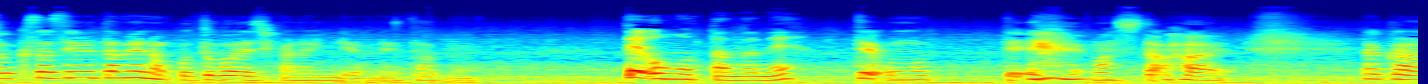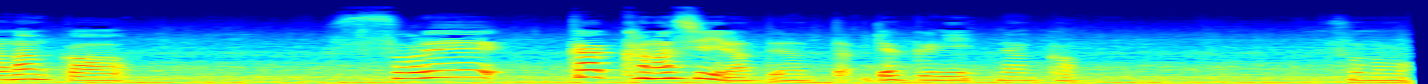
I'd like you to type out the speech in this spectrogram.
得させるための言葉でしかないんだよね多分。って思ったんだね。って思ってました。はい。だからなんかそれが悲しいなってなった。逆になんかその。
